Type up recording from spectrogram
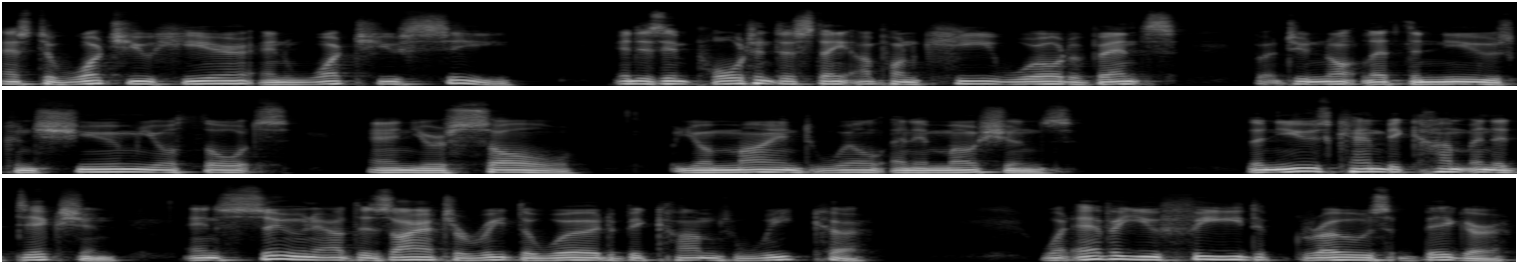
as to what you hear and what you see. It is important to stay up on key world events, but do not let the news consume your thoughts and your soul, your mind, will, and emotions. The news can become an addiction, and soon our desire to read the Word becomes weaker. Whatever you feed grows bigger.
